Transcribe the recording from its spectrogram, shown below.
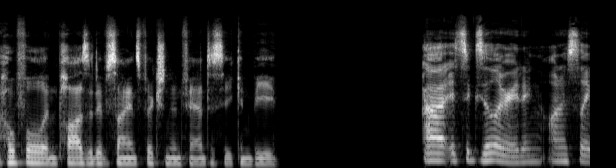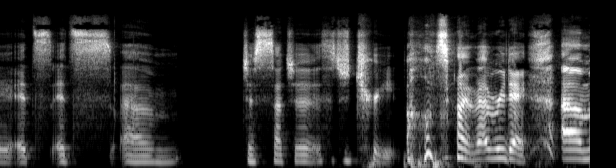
hopeful and positive science fiction and fantasy can be uh, it's exhilarating, honestly. It's it's um just such a such a treat all the time every day um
